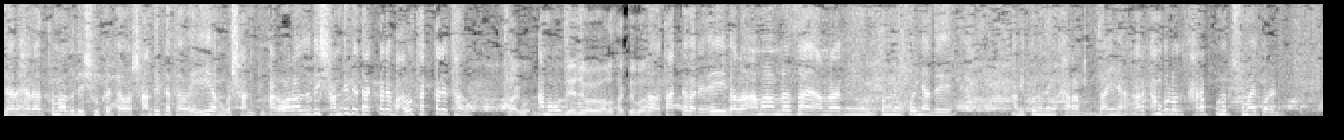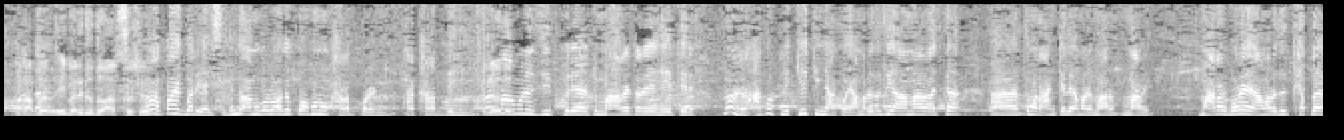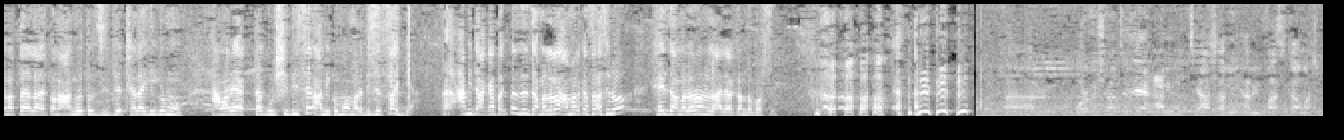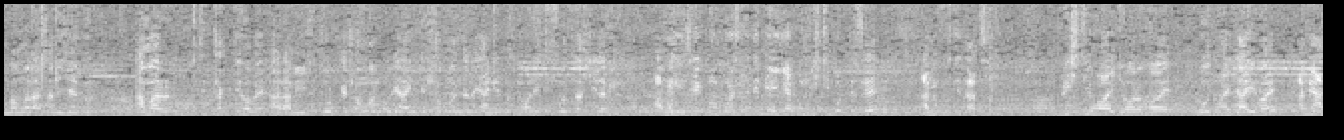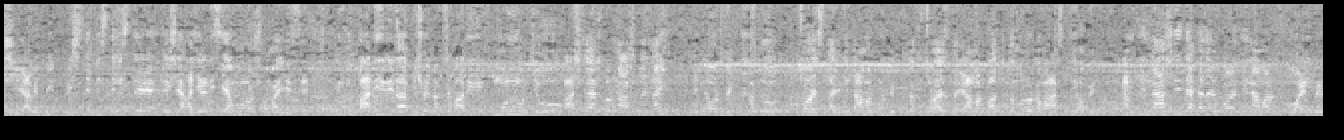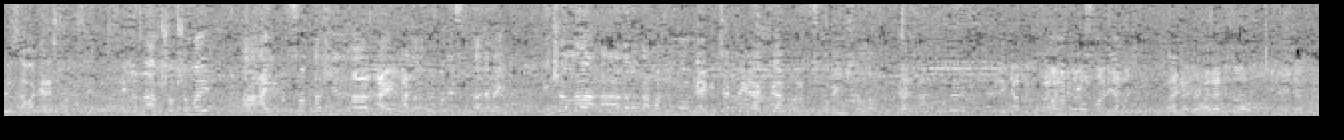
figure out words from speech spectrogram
যার হেরা। তোমরা যদি সুখে থাও শান্তিতে থাও এই আমাকে শান্তি। আর ওরা যদি শান্তিতে থাকতে পারে ভালো থাকতে পারে থাও। আমাকে যে যেভাবে ভালো থাকতে পারে। হ্যাঁ, থাকতে পারে। এই বেলা আমরা আমরা চাই আমরা কই না যে আমি কোনোদিন খারাপ জানি না। আর আমাকে লোক খারাপ কোনো সময় করেনি আর আপনার এই বাড়িতে তো আসছে সে। হ্যাঁ, কয়েকবারই কিন্তু আমাকে কখনো খারাপ করেনি আর খারাপ দেখিনি মানে জিত করে একটু মারে টারে হেতে আগতলে কে কি না কয়? আমরা যদি আমার আজকে তোমার আঙ্কেলে আমার মারে মারার পরে আমার যদি থেপলায় মাতলা এলায় তখন আমিও তো জিদের ঠেলায় কি কমু? আমার একটা ঘুষি দিছে আমি কমু আমার দিছে চাইয়া আমি টাকা থাকতে যে জামালারা আমার কাছে আসিল সেই জামালারা লাইলার কান্দ পড়ছে। আর বড় বিষয় হচ্ছে যে আমি হচ্ছে আসামি, আমি পাঁচটা মাস মামলার আসামি যেহেতু আমার উপস্থিত থাকতে হবে আর আমি কোর্টকে সম্মান করি, আইনকে সম্মান জানাই, আইনের প্রতি অনেক শ্রদ্ধাশীল আমি। আমি যে কোনো পরিস্থিতিতে এই এখন বৃষ্টি পড়তেছে, আমি উপস্থিত আছি। বৃষ্টি হয় জ্বর হয় রোদ হয় যাই হয় আমি আসি। আমি বি- বৃষ্টিতে ভিজতে ভিজতে এসে হাজিরা দিছি এমনও সময় গেছে। কিন্তু বাড়ির বিষয়টা হচ্ছে বাড়ির মন মর্জি ও আসলে আসলো না আসলে নাই এটা ওর ব্যক্তিগত চয়েস থাকে কিন্তু আমার কোনো ব্যক্তিগত চয়েস নাই। আমার বাধ্যতামূলক আমার আসতেই হবে। আমি যদি না আসি দেখা যায় পরের দিন আমার ওয়ারেন্ট বের আমাকে অ্যারেস্ট করতেছে। এই জন্য আমি সবসময় আইন প্রতি শ্রদ্ধাশীল আর আদালতের প্রতি শ্রদ্ধা জানাই। ইনশাল্লাহ আদালত আমার জন্য ন্যায় বিচারটাই রাখবে আর ভালো কিছু হবে ইনশাল্লাহ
